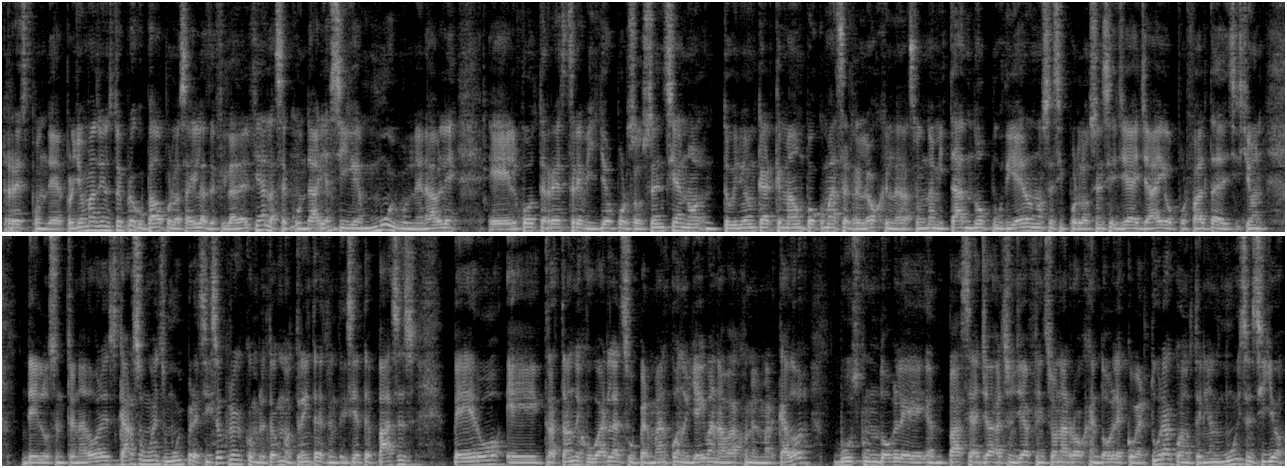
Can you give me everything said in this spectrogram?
responder. Pero yo más bien estoy preocupado por las Águilas de Filadelfia. La secundaria sigue muy vulnerable. El juego terrestre brilló por su ausencia. No, tuvieron que haber quemado un poco más el reloj en la segunda mitad. No pudieron. No sé si por la ausencia de Jay o por falta de decisión de los entrenadores. Carson Wentz muy preciso. Creo que completó como 30 de 37 pases, pero eh, tratando de jugarle al Superman cuando ya iban abajo en el marcador. Busca un doble pase a Alson Jeffrey en zona roja en doble cobertura, cuando tenían muy sencillo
